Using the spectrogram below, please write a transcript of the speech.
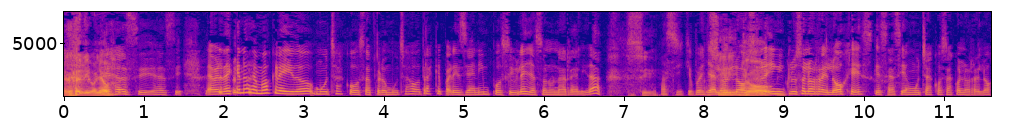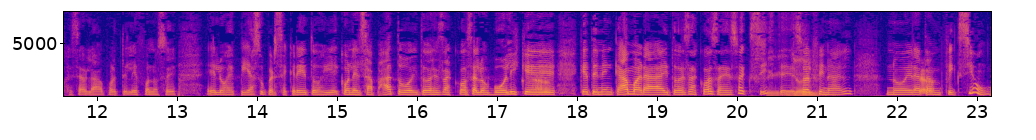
digo yo. Es así, es así. La verdad es que nos hemos creído muchas cosas, pero muchas otras que parecían imposibles ya son una realidad. Sí. Así que pues ya Sí, los, los- yo- incluso los relojes, que se hacían muchas cosas con los relojes, se hablaba por teléfono, se, eh, los espías súper secretos y con el zapato y todas esas cosas, los bolis que, que tienen cámara y todas esas cosas, eso existe, Sí, eso al el- final no era Claro. tan ficción.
